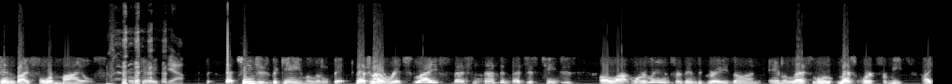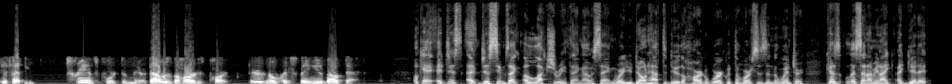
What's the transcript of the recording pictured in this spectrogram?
ten by four miles. Okay. Yeah. that changes the game a little bit. That's not rich life. That's nothing. That just changes a lot more land for them to graze on and less more less work for me. I just had to transport them there. That was the hardest part. There's no rich thing about that. Okay, it just it just seems like a luxury thing. I was saying where you don't have to do the hard work with the horses in the winter. Because listen, I mean, I I get it.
